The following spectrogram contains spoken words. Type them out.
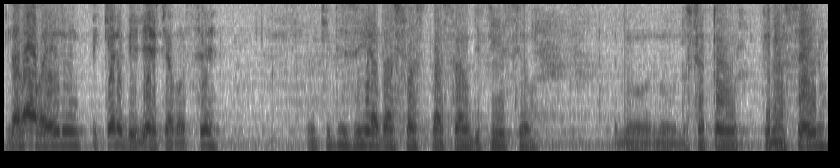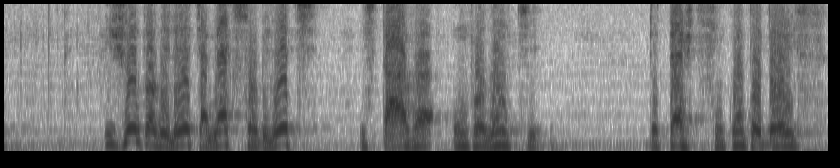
levava ele um pequeno bilhete a você, em que dizia da sua situação difícil no, no, no setor financeiro. E junto ao bilhete, anexo ao bilhete, estava um volante do teste 52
